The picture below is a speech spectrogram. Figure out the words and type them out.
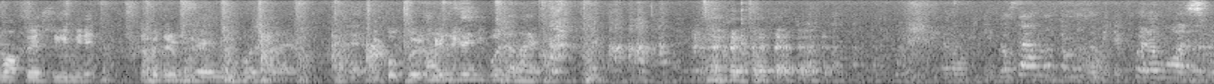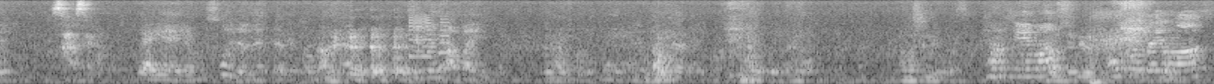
オーバーペース気味で食べてるんで、完全に5じゃないわ。結構苦しい完ね。全に。5じゃないわでも伊藤さんの楽しみってこれもあるんで。させいやいやいやもうそうじゃないとやっぱな。んか自分に甘いんで。楽しんでください楽しみますありがとうござい。ます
